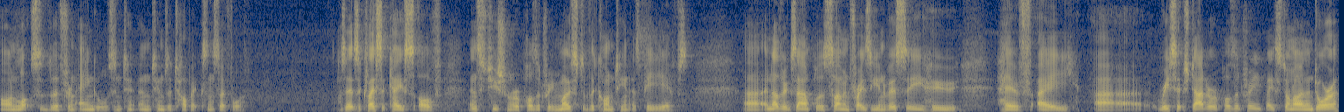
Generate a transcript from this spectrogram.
on lots of different angles in, in, terms of topics and so forth. So that's a classic case of institutional repository. Most of the content is PDFs. Uh, another example is Simon Fraser University, who have a uh, research data repository based on Islandora,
